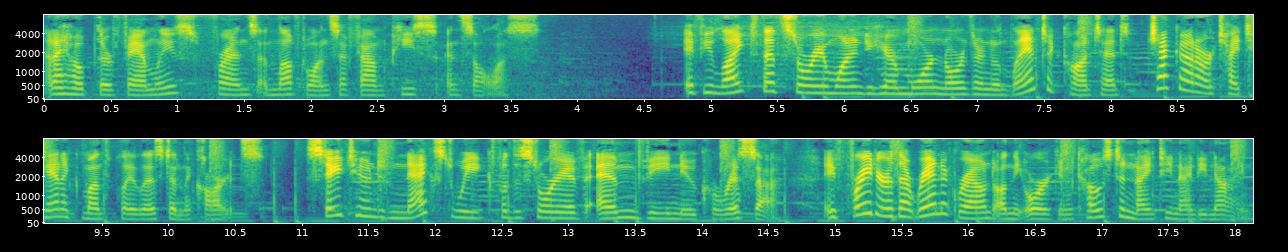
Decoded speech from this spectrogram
and I hope their families, friends, and loved ones have found peace and solace. If you liked that story and wanted to hear more Northern Atlantic content, check out our Titanic Month playlist in the cards. Stay tuned next week for the story of MV New Carissa, a freighter that ran aground on the Oregon coast in 1999.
